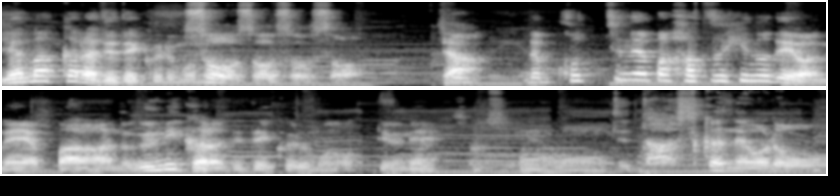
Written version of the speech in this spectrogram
山から出てくるもの。そうそうそうそう。じゃんでもこっちのやっぱ初日の出はねやっぱあの海から出てくるものっていうね。そうそう。うん。で確かね俺お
